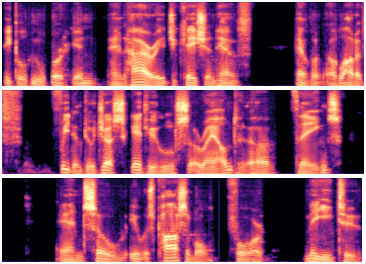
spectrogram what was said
People who work in, in higher education have have a, a lot of freedom to adjust schedules around uh, things. And so it was possible for me to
